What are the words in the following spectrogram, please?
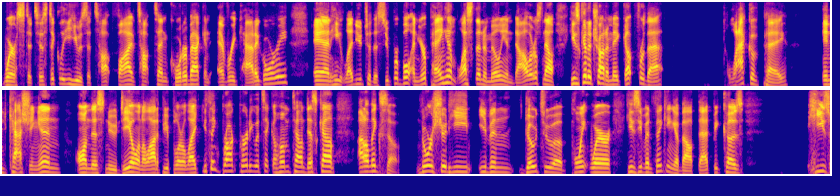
where statistically he was a top five, top 10 quarterback in every category. And he led you to the Super Bowl, and you're paying him less than a million dollars. Now, he's going to try to make up for that lack of pay in cashing in on this new deal. And a lot of people are like, you think Brock Purdy would take a hometown discount? I don't think so nor should he even go to a point where he's even thinking about that because he's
